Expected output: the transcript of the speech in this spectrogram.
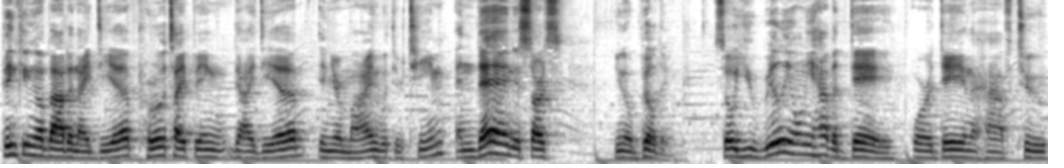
thinking about an idea, prototyping the idea in your mind with your team, and then it starts, you know, building. So you really only have a day or a day and a half to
